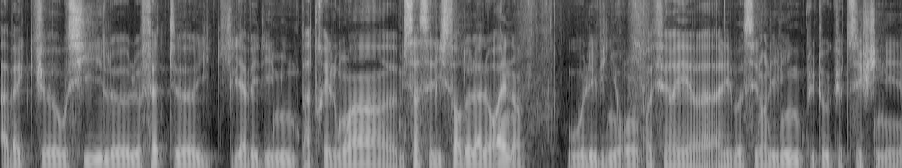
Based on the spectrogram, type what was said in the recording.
Avec aussi le, le fait qu'il y avait des mines pas très loin. mais ça, c'est l'histoire de la Lorraine, hein, où les vignerons ont préféré aller bosser dans les vignes plutôt que de s'échiner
